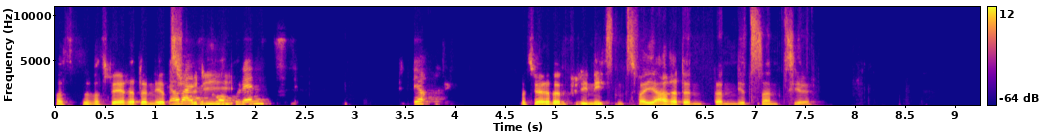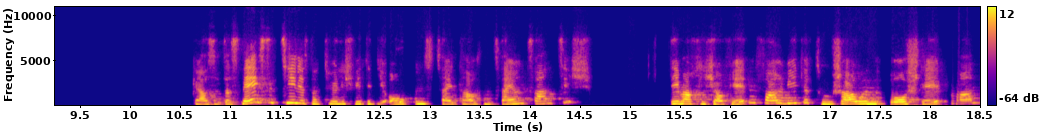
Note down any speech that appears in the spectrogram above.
Was, was wäre denn jetzt ja, für die, die Konkurrenz. Ja. Was wäre denn für die nächsten zwei Jahre denn dann jetzt dein Ziel? Also das nächste Ziel ist natürlich wieder die Opens 2022. Die mache ich auf jeden Fall wieder, zum Schauen, wo steht man.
